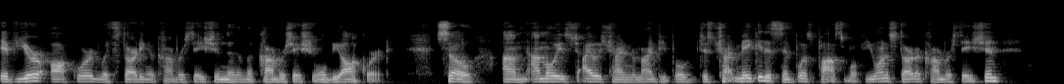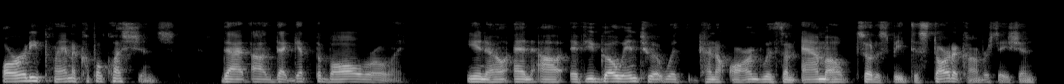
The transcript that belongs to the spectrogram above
if you're awkward with starting a conversation, then the conversation will be awkward. So um, I'm always I always try to remind people just try make it as simple as possible. If you want to start a conversation, already plan a couple questions that uh, that get the ball rolling. You know, and uh, if you go into it with kind of armed with some ammo, so to speak, to start a conversation,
